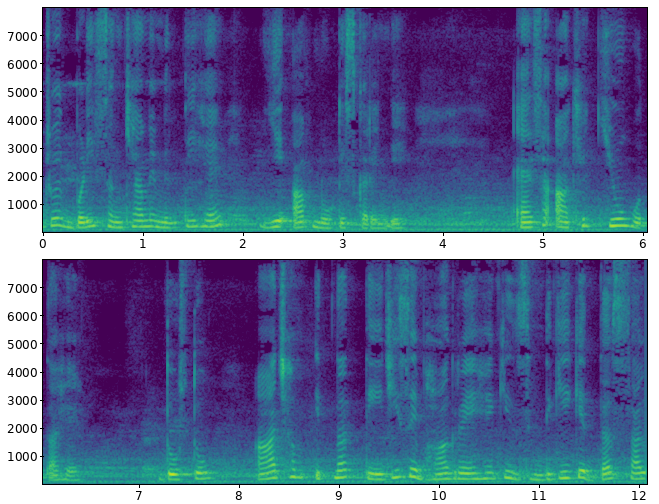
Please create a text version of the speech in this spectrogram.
जो एक बड़ी संख्या में मिलती हैं, ये आप नोटिस करेंगे। ऐसा आखिर क्यों होता है? दोस्तों, आज हम इतना तेज़ी से भाग रहे हैं कि ज़िंदगी के दस साल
